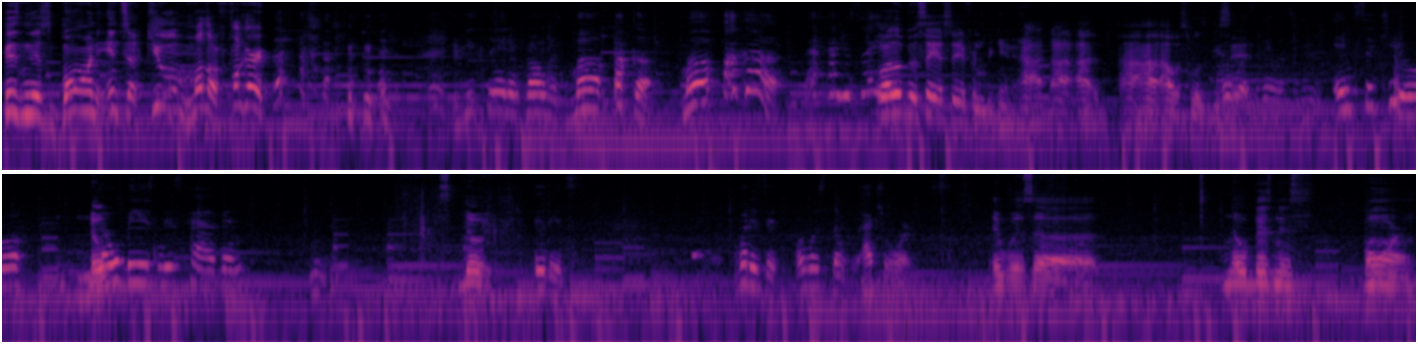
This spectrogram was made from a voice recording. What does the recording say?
business born insecure motherfucker. You said it wrong as motherfucker, motherfucker. That's how you say it. well, let's say it. Say it from the beginning. How how how, how, how it's supposed to be What was said? it? It was you insecure, no business having. No. It is. What is it? What was the actual word? It was uh no business born.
